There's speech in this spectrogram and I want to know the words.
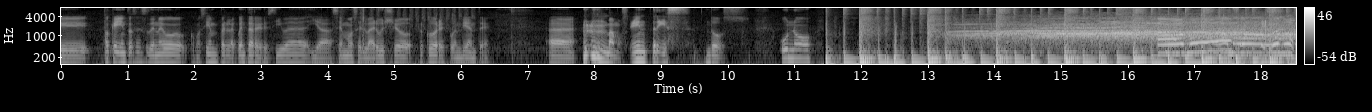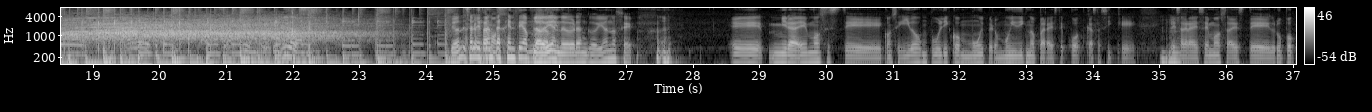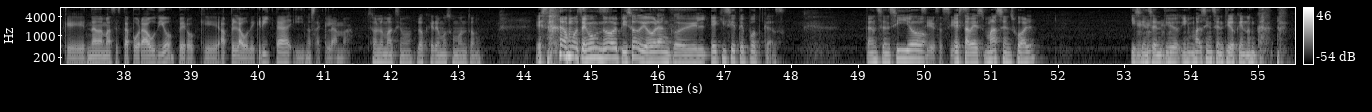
Eh, ok, entonces de nuevo, como siempre, la cuenta regresiva y hacemos el barullo correspondiente. Ah, vamos, en 3, 2, 1. ¡Vamos! ¡Empezamos! ¿De dónde Acá sale estamos, tanta gente aplaudiendo, nuevamente. Branco? Yo no sé. Eh, mira, hemos este, conseguido un público muy, pero muy digno para este podcast, así que les agradecemos a este grupo que nada más está por audio, pero que aplaude, grita y nos aclama. Son lo máximo, los queremos un montón. Estamos en un nuevo episodio, Branco, del X7 Podcast. Tan sencillo, Así es, así es. esta vez más sensual y sin sentido y más sin sentido que nunca.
